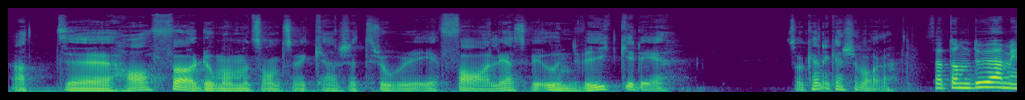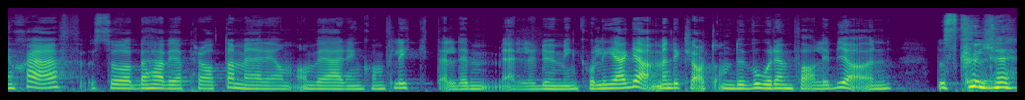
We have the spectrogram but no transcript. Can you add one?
att eh, ha fördomar mot sånt som vi kanske tror är farliga, så vi undviker det. Så kan det kanske vara. Så att om du är min chef så behöver jag prata med dig om, om vi är i en konflikt, eller, eller du är min kollega. Men det är klart, om du vore en farlig björn, då skulle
